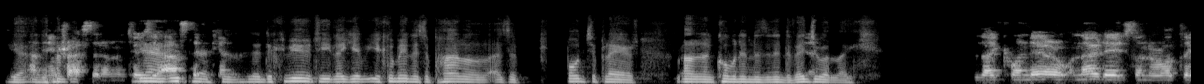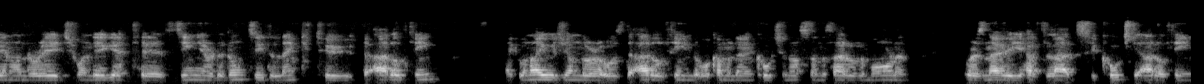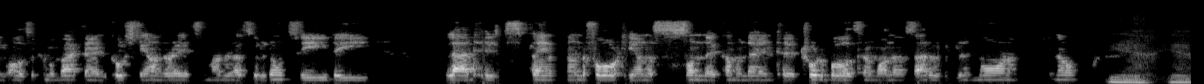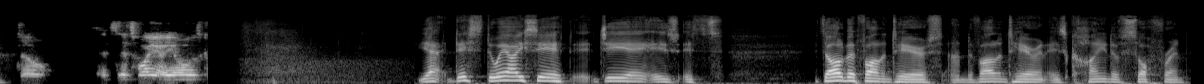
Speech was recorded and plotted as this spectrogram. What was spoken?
Yeah, and, and interested and enthusiastic. Yeah, and, the, the community, like you, you come in as a panel, as a bunch of players, rather than coming in as an individual. Yeah. Like, like when they're nowadays when they're all playing underage, when they get to senior, they don't see the link to the adult team. Like when I was younger, it was the adult team that were coming down coaching us on the Saturday morning. Whereas now you have the lads who coach the adult team also coming back down to coach the underage and under that, so they don't see the lad who's playing on the forty on a Sunday coming down to throw the ball to him on a Saturday morning. You know. Yeah, yeah. So it's it's why I always yeah, this the way I see it, GAA is it's it's all about volunteers, and the volunteering is kind of suffering.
